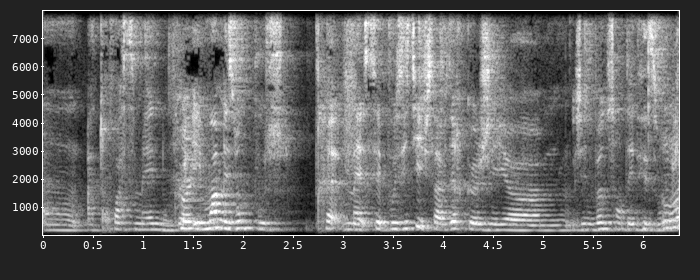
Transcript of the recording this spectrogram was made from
en... à trois semaines. Donc, Et moi, mes ongles poussent très. Mais c'est positif, ça veut dire que j'ai, euh, j'ai une bonne santé des ongles.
